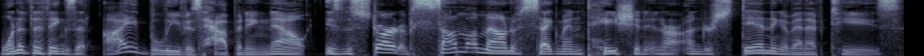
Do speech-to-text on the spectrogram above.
One of the things that I believe is happening now is the start of some amount of segmentation in our understanding of NFTs,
